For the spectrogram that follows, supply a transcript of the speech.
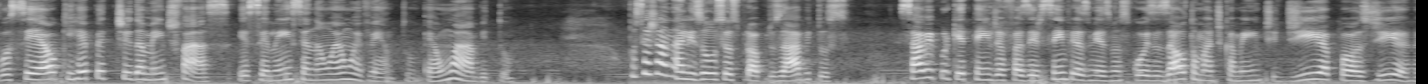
Você é o que repetidamente faz. Excelência não é um evento, é um hábito. Você já analisou os seus próprios hábitos? Sabe por que tende a fazer sempre as mesmas coisas automaticamente, dia após dia?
